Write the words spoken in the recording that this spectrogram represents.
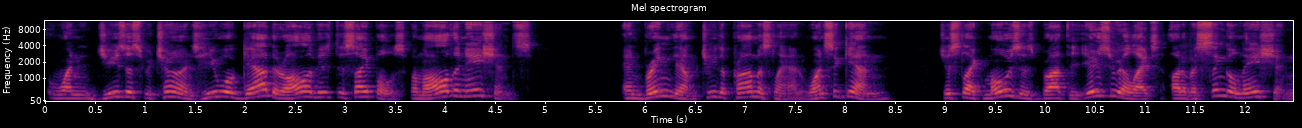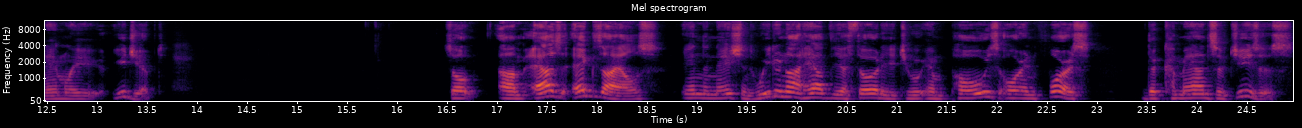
when Jesus returns, he will gather all of his disciples from all the nations and bring them to the promised land once again just like Moses brought the Israelites out of a single nation, namely Egypt. So, um, as exiles in the nations, we do not have the authority to impose or enforce the commands of Jesus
